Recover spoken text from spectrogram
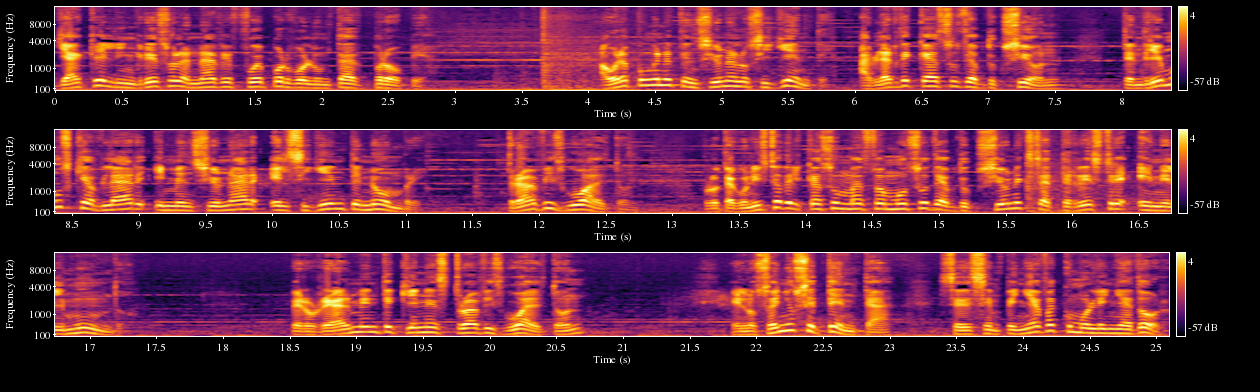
ya que el ingreso a la nave fue por voluntad propia. Ahora pongan atención a lo siguiente. Hablar de casos de abducción, tendríamos que hablar y mencionar el siguiente nombre, Travis Walton protagonista del caso más famoso de abducción extraterrestre en el mundo. Pero realmente, ¿quién es Travis Walton? En los años 70 se desempeñaba como leñador.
